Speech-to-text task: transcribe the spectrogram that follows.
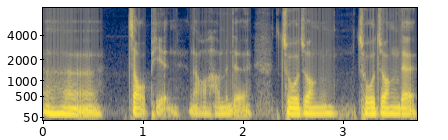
呃照片，然后他们的着装着装的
